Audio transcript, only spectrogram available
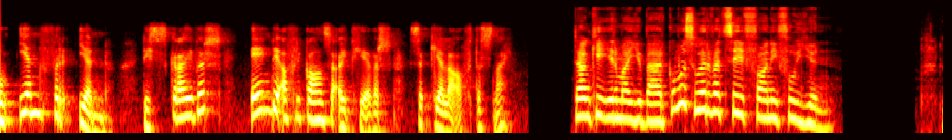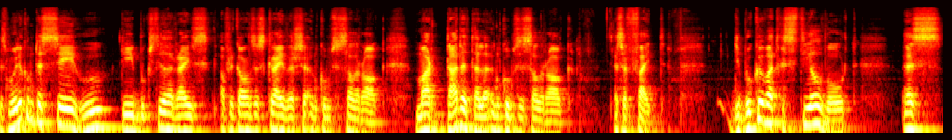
om een vir een die skrywers en die Afrikaanse uitgewers se kele af te sny. Dankie Irma Juber. Kom ons hoor wat sê Fanny Viljoen. Dis moeilik om te sê hoe die boeksteelery Afrikaanse skrywers se inkomste sal raak, maar dat dit hulle inkomste sal raak is 'n feit. Die boeke wat gesteel word is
